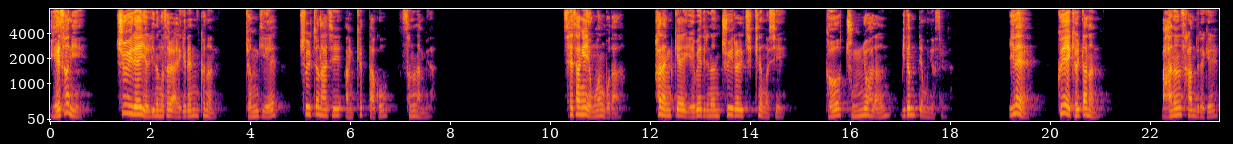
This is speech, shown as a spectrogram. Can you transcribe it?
예선이 주일에 열리는 것을 알게 된 그는 경기에 출전하지 않겠다고 선언합니다. 세상의 영광보다 하나님께 예배드리는 주의를 지키는 것이 더 중요하다는 믿음 때문이었습니다. 이내 그의 결단은 많은 사람들에게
